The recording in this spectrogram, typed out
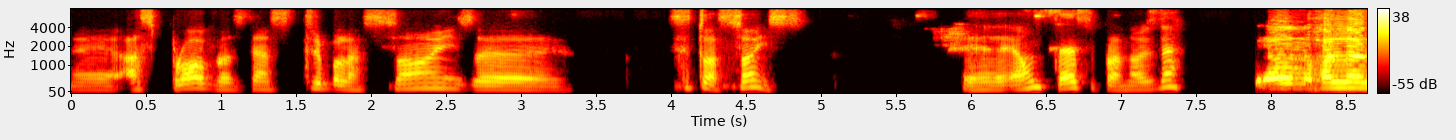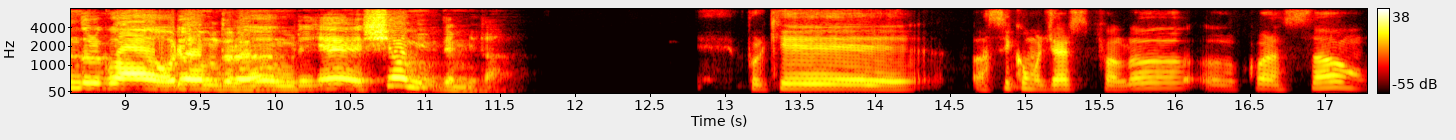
é, as provas, né, as tribulações, é, situações, é, é um teste para nós, né? 이런 환란들과 어려움들은 우리에게 시험이 됩니다. Porque, assim como o Gerson falou, o coração,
